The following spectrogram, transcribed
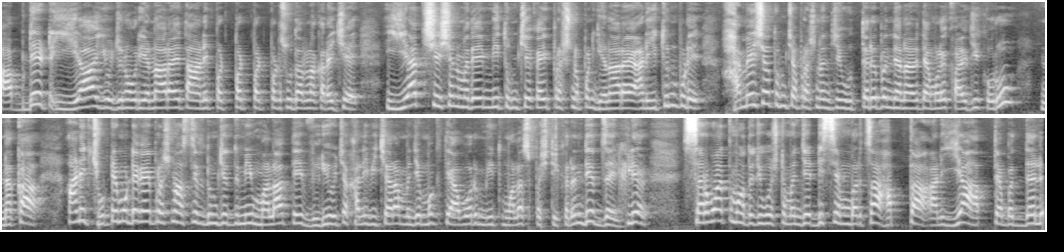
अपडेट या योजनेवर येणार आहेत आणि पटपट पटपट सुधारणा करायची आहे. याच सेशनमध्ये मी तुमचे काही प्रश्न पण घेणार आहे आणि इथून पुढे हमेशा तुमच्या प्रश्नांची उत्तरे पण देणार आहे. त्यामुळे काळजी करू नका. आणि छोटे मोठे काही प्रश्न असतील तुमचे तुम्ही मला ते व्हिडिओच्या खाली विचारा. म्हणजे मग त्यावर मी तुम्हाला स्पष्टीकरण देत जाईल. क्लिअर सर्वात महत्त्वाची गोष्ट म्हणजे डिसेंबरचा हप्ता आणि या हप्त्याबद्दल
